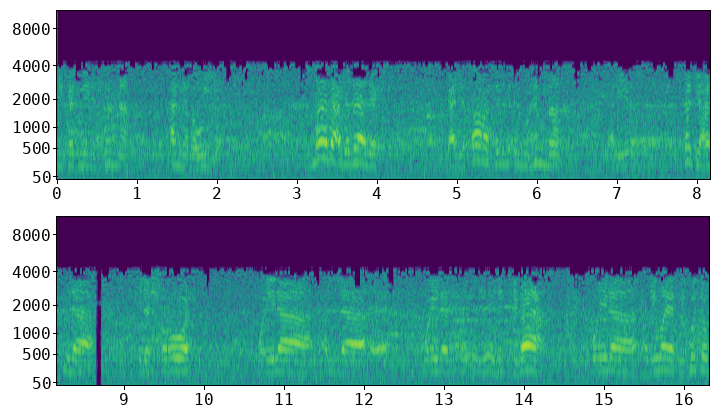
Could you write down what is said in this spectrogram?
في تدوين السنة النبوية. ما بعد ذلك يعني صارت المهمة يعني اتجهت إلى إلى الشروح وإلى وإلى الاتباع وإلى رواية الكتب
